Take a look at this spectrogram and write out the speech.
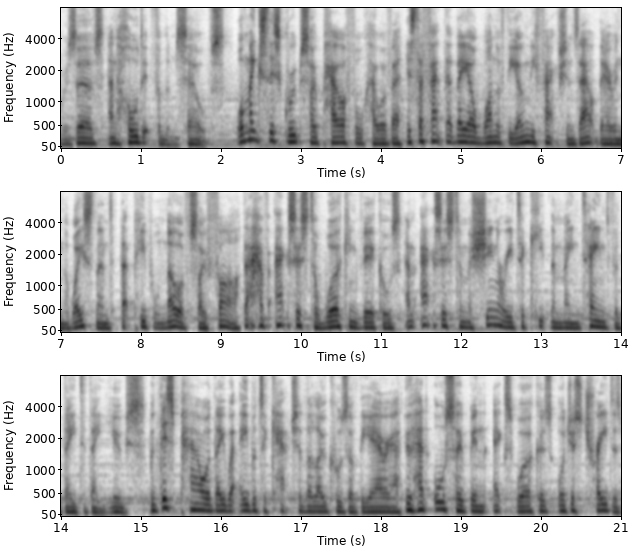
reserves and hold it for themselves. What makes this group so powerful, however, is the fact that they are one of the only factions out there in the wasteland that people know of so far that have access to working vehicles and access to machinery to keep them maintained for day-to-day use. With this power, they were able to capture the locals of the area who had also been ex-workers or just traders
